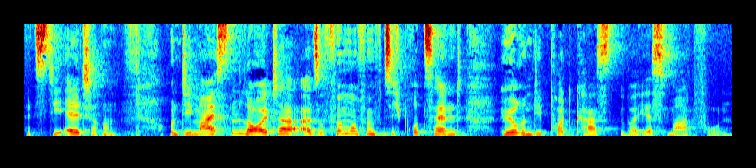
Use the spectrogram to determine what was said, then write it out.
als die Älteren. Und die meisten Leute, also 55 Prozent, hören die Podcasts über ihr Smartphone.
